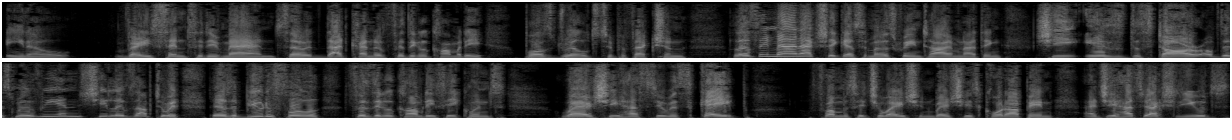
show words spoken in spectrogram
you know, very sensitive man. So that kind of physical comedy was drilled to perfection. Leslie Mann actually gets the most screen time, and I think she is the star of this movie, and she lives up to it. There's a beautiful physical comedy sequence where she has to escape from a situation where she's caught up in, and she has to actually use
